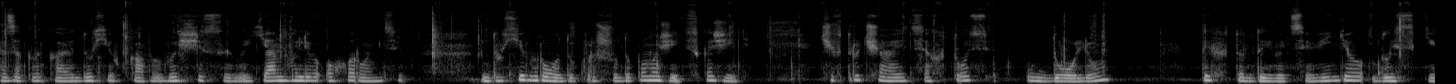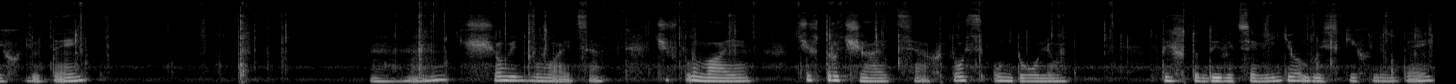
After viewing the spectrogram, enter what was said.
Та закликаю духів кави, вищі сили, янголів-охоронців, духів роду, прошу, допоможіть, скажіть, чи втручається хтось у долю тих, хто дивиться відео близьких людей? Що відбувається? Чи впливає, чи втручається хтось у долю тих, хто дивиться відео близьких людей?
